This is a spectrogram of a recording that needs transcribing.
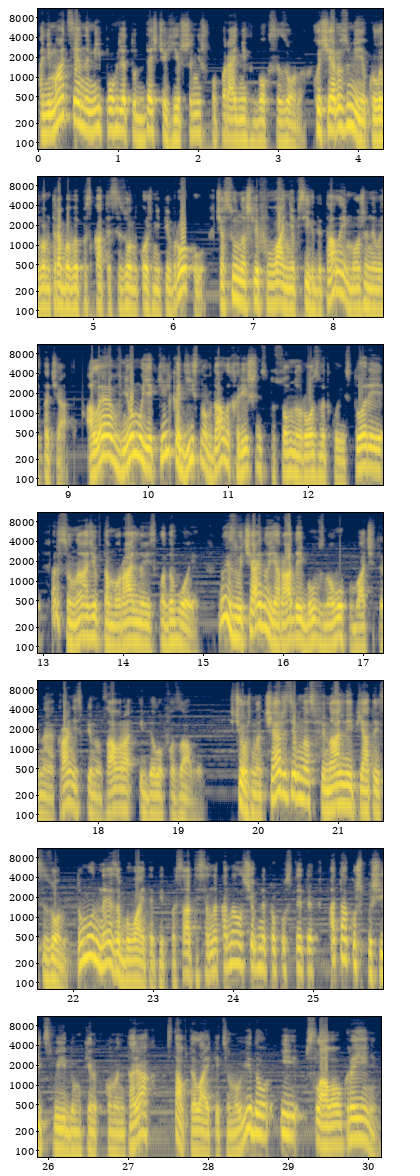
Анімація, на мій погляд, тут дещо гірша, ніж в попередніх двох сезонах. Хоч я розумію, коли вам треба випускати сезон кожні півроку, часу на шліфування всіх деталей може не вистачати. Але в ньому є кілька дійсно вдалих рішень стосовно розвитку історії, персонажів та моральної складової. Ну і звичайно, я радий був знову побачити на екрані спінозавра і дилофозаврів. Що ж, на черзі в нас фінальний п'ятий сезон, тому не забувайте підписатися на канал, щоб не пропустити, а також пишіть свої думки в коментарях, ставте лайки цьому відео і слава Україні!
